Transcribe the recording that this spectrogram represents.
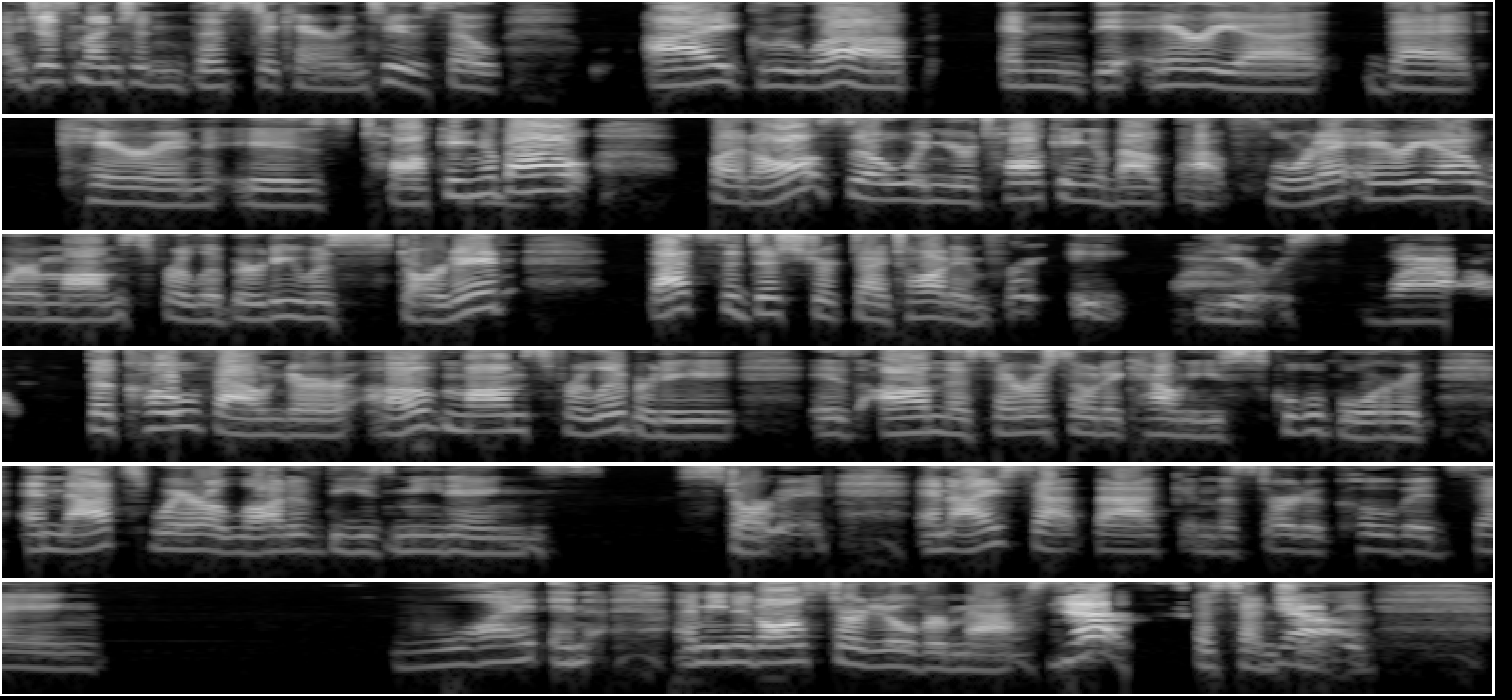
I just mentioned this to Karen too. So I grew up in the area that Karen is talking mm-hmm. about, but also when you're talking about that Florida area where Moms for Liberty was started, that's the district I taught in for eight wow. years. Wow. The co founder of Moms for Liberty is on the Sarasota County School Board, and that's where a lot of these meetings started. And I sat back in the start of COVID saying, what and i mean it all started over masks yes essentially yeah.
